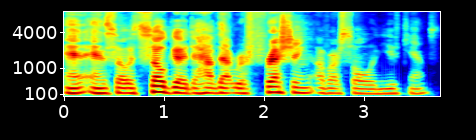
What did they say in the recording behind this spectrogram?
And, and so it's so good to have that refreshing of our soul in youth camps.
